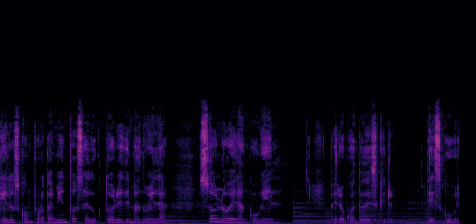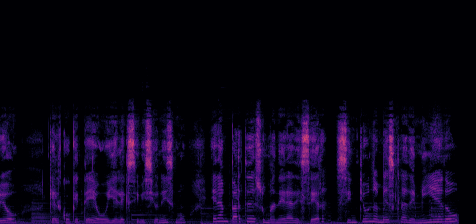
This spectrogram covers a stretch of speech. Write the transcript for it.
que los comportamientos seductores de Manuela solo eran con él, pero cuando descubrió que el coqueteo y el exhibicionismo eran parte de su manera de ser, sintió una mezcla de miedo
